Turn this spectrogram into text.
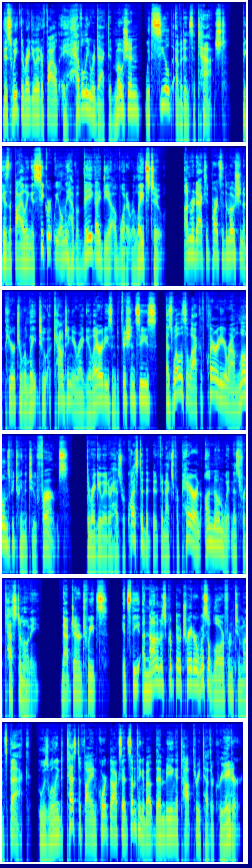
This week, the regulator filed a heavily redacted motion with sealed evidence attached. Because the filing is secret, we only have a vague idea of what it relates to. Unredacted parts of the motion appear to relate to accounting irregularities and deficiencies, as well as a lack of clarity around loans between the two firms. The regulator has requested that Bitfinex prepare an unknown witness for testimony. Napgener tweets, It's the anonymous crypto trader whistleblower from two months back, who was willing to testify in court docs said something about them being a top three Tether creator.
